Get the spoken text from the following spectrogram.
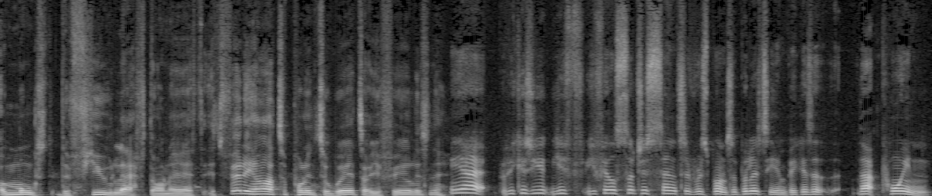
amongst the few left on earth. It's very hard to put into words how you feel, isn't it? Yeah, because you, you, you feel such a sense of responsibility, and because at that point,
